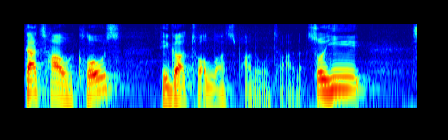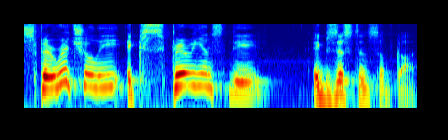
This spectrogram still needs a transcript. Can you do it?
That's how close he got to Allah subhanahu wa ta'ala. So he spiritually experienced the existence of God.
